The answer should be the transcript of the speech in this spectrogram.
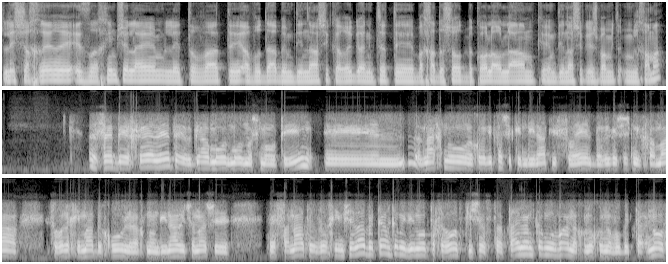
לשחרר אזרחים שלהם לטובת עבודה במדינה שכרגע נמצאת בחדשות בכל העולם כמדינה שיש בה מלחמה? זה בהחלט אתגר מאוד מאוד משמעותי. אה, אנחנו, אני יכול להגיד לך שכמדינת ישראל, ברגע שיש מלחמה, אזורי לחימה בחו"ל, אנחנו המדינה הראשונה שמפנה את האזרחים שלה, וכך גם מדינות אחרות, כפי שעשתה תאילנד כמובן, אנחנו לא יכולים לבוא בטענות.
